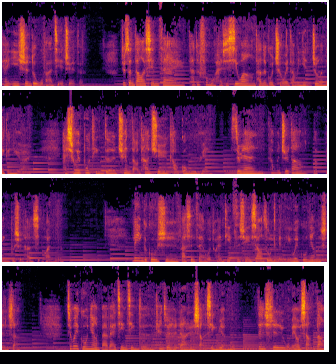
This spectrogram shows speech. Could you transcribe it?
看医生都无法解决的。就算到了现在，他的父母还是希望他能够成为他们眼中的那个女儿，还是会不停的劝导他去考公务员。虽然他们知道那并不是他喜欢的。另一个故事发生在我团体咨询小组里面的一位姑娘的身上。这位姑娘白白净净的，看着很让人赏心悦目。但是我没有想到，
